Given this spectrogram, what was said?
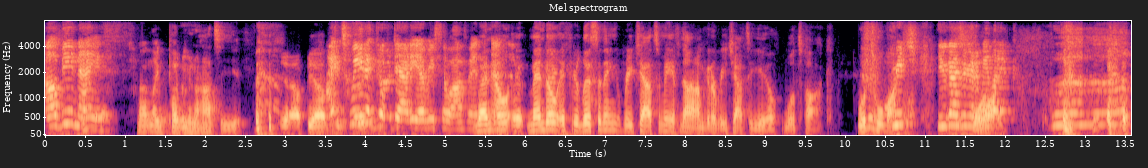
I'll be nice. Not like putting him in a hot seat. Yep, yep. I tweet at GoDaddy every so often. Mendel, and- if, Mendel, if you're listening, reach out to me. If not, I'm going to reach out to you. We'll talk. We'll talk. Reach, you guys are going to be like, "Whoa."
